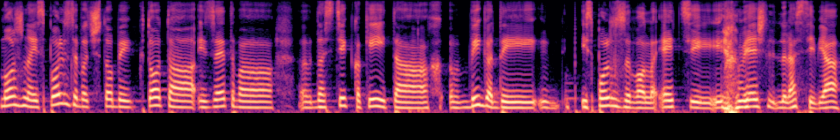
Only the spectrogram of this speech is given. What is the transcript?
можно использовать, чтобы кто-то из этого достиг какие-то выгоды, использовал эти вещи для себя.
